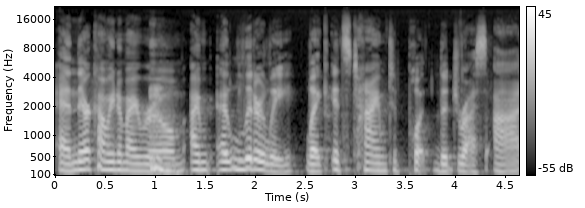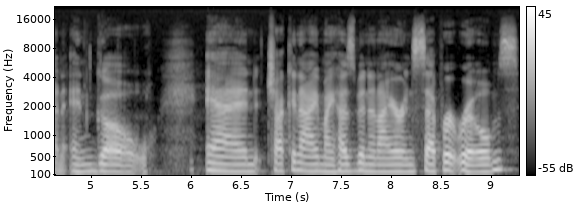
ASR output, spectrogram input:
and they're coming to my room. I'm literally like, it's time to put the dress on and go. And Chuck and I, my husband and I, are in separate rooms,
